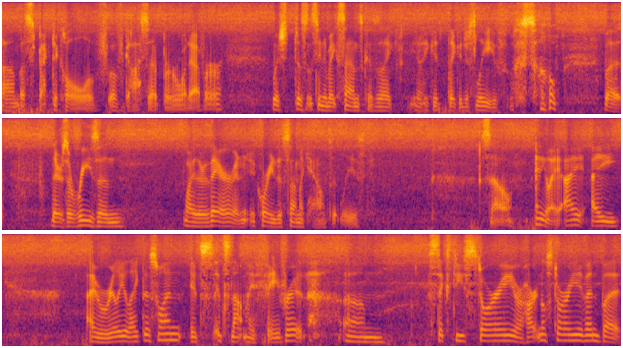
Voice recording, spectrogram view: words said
um, a spectacle of, of gossip or whatever, which doesn't seem to make sense because like you know he could they could just leave. So, but there's a reason why they're there, and according to some accounts at least. So anyway, I I I really like this one. It's it's not my favorite um, 60s story or Hartnell story even, but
